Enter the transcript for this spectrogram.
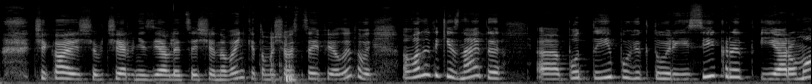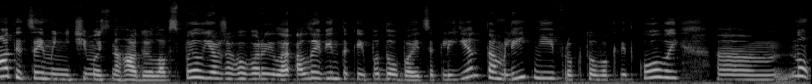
чекаю, що в червні з'являться ще новенькі, тому що ось цей фіолетовий. Вони такі, знаєте, е, по типу Вікторії Сікрет і аромати. Цей мені чимось нагадує Love Spell, я вже говорила, але він такий подобається клієнтам. Літній, фруктово-квітковий. Ем, ну,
